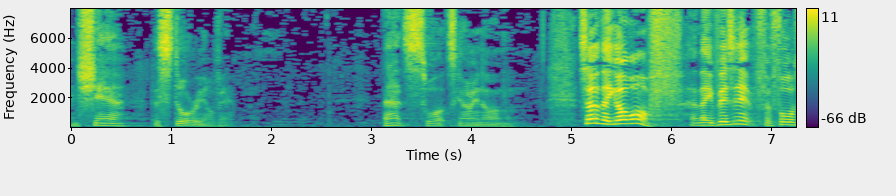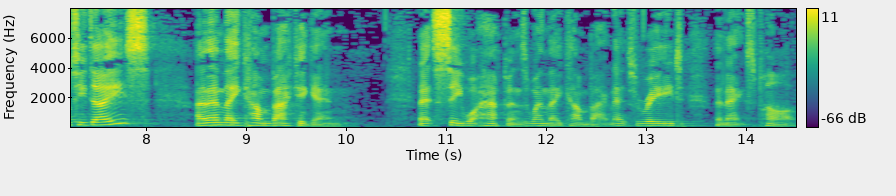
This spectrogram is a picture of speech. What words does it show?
and share the story of it. That's what's going on. So they go off and they visit for 40 days and then they come back again. Let's see what happens when they come back. Let's read the next part,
